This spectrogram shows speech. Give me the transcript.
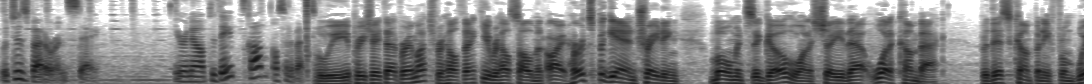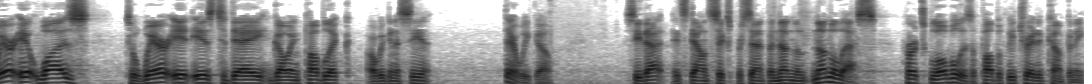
which is Veterans Day. You're now up to date. Scott, I'll send it back to you. We appreciate that very much. Rahel, thank you. Rahel Solomon. All right, Hertz began trading moments ago. We want to show you that. What a comeback for this company from where it was to where it is today going public. Are we going to see it? There we go. See that? It's down 6%, but nonetheless, Hertz Global is a publicly traded company.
